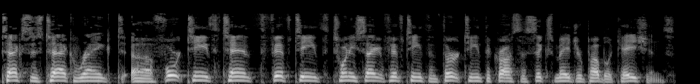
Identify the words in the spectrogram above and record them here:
Texas Tech ranked uh, 14th, 10th, 15th, 22nd, 15th, and 13th across the six major publications.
